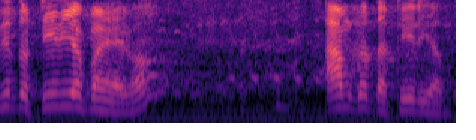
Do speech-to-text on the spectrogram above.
દી તો ટીરિયા પાસે આવ્યો. આમ કરતા ટીરિયા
